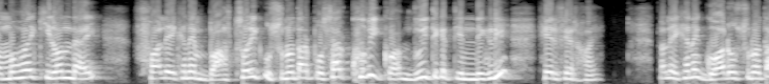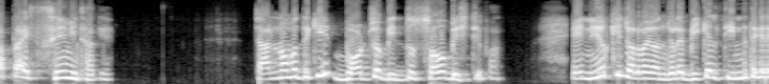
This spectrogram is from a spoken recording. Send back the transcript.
লম্বভাবে কিরণ দেয়, ফলে এখানে বাৎসরিক উষ্ণতার প্রসার খুবই কম, দুই থেকে তিন ডিগ্রি হেরফের হয়। তাহলে এখানে গড় উষ্ণতা প্রায় সেমই থাকে। চার নম্বর দেখি, বর্জ্য, বিদ্যুৎ সহ বৃষ্টিপাত। এই নিরক্ষী জলবায়ু অঞ্চলে বিকেল তিনটে থেকে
